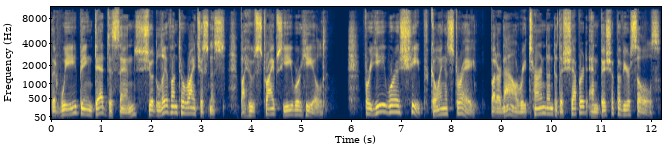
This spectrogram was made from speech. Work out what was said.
that we, being dead to sins, should live unto righteousness, by whose stripes ye were healed. For ye were as sheep going astray, but are now returned unto the shepherd and bishop of your souls.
